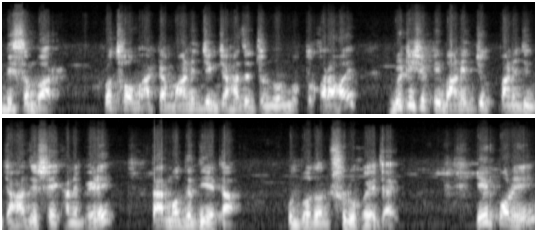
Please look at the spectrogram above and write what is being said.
ডিসেম্বর প্রথম একটা বাণিজ্যিক জাহাজের জন্য উন্মুক্ত করা হয়। ব্রিটিশ একটি বাণিজ্যিক বাণিজ্যিক জাহাজ এসে এখানে বেড়ে তার মধ্যে দিয়ে এটা উদ্বোধন শুরু হয়ে যায়। এরপরে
